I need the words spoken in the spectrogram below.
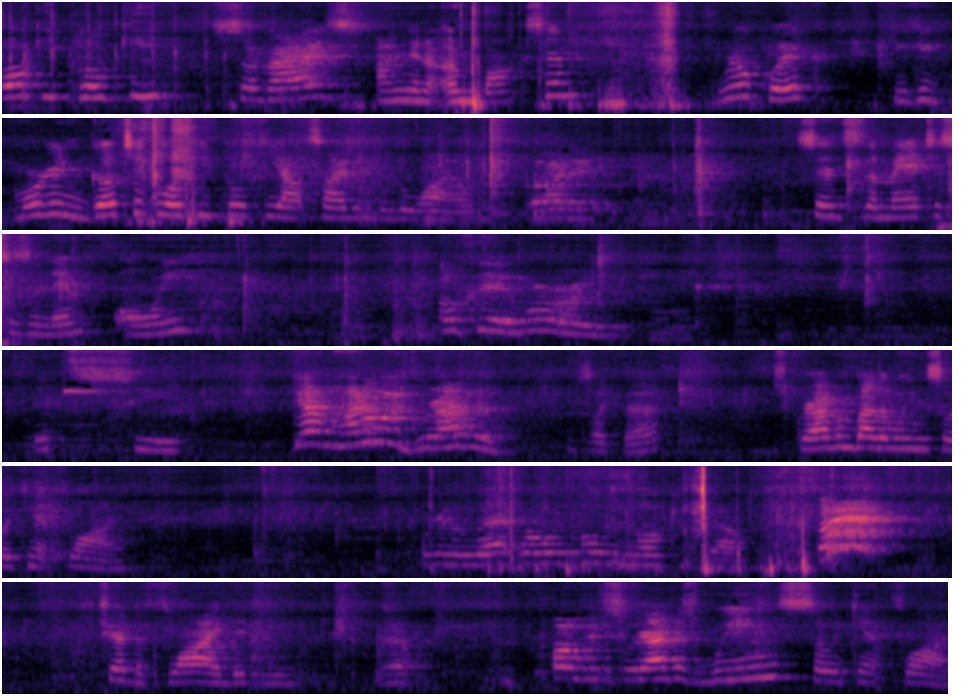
Loki Pokey. So, guys, I'm going to unbox him real quick. You can, to go take Loki Pokey outside into the wild. Got it. Since the mantis is a nymph only, Okay, where are you? Let's see. Damn, how do I grab him? Just like that. Just grab him by the wings so he can't fly. We're gonna let Roly Poly Loki go. He tried to fly, didn't he? Yep. Oh, just grab his wings so he can't fly.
